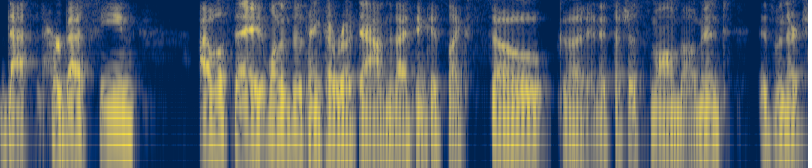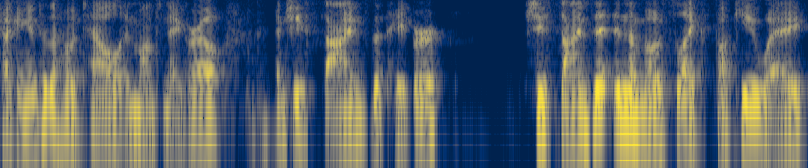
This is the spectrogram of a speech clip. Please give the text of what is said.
that her best scene i will say one of the things i wrote down that i think is like so good and it's such a small moment is when they're checking into the hotel in montenegro and she signs the paper she signs it in the most like fuck you way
